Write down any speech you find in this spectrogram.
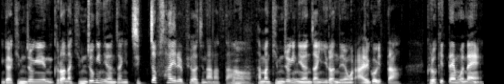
그러니까 김종인 그러나 김종인 위원장이 직접 사의를 표하진 않았다. 어. 다만 김종인 위원장이 이런 내용을 알고 있다. 그렇기 때문에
